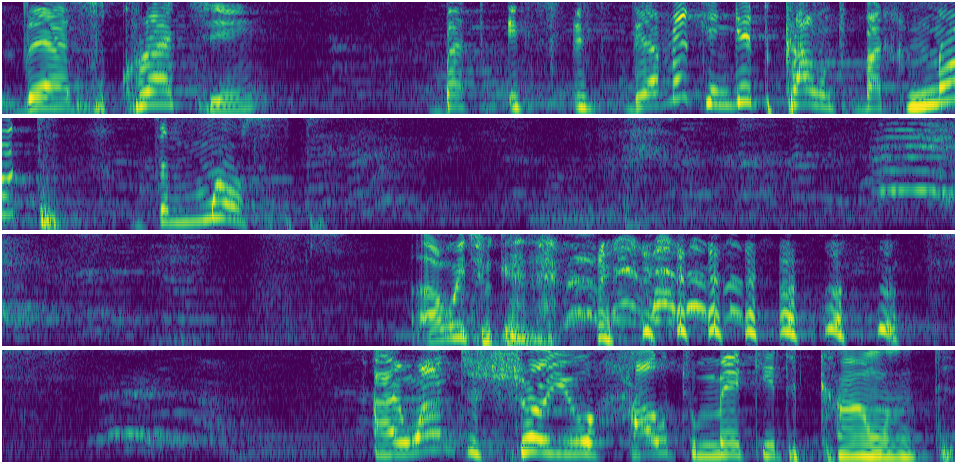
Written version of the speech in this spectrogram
They are scratching, but it's, it's they are making it count, but not the most. Are we together? I want to show you how to make it count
